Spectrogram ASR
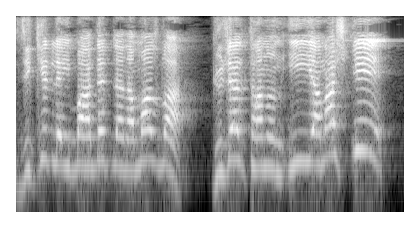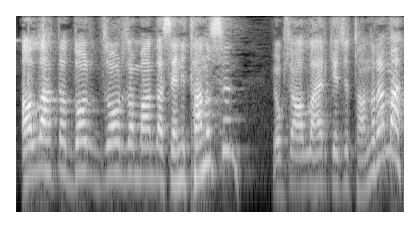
zikirle, ibadetle, namazla güzel tanın, iyi yanaş ki Allah da zor, zor zamanda seni tanısın. Yoksa Allah herkesi tanır ama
